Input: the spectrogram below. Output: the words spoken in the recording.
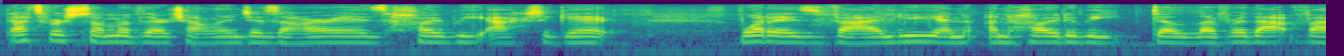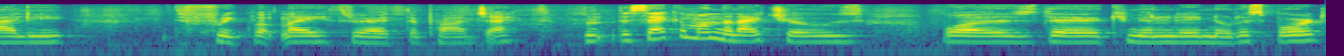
that's where some of their challenges are is how we actually get what is value and, and how do we deliver that value frequently throughout the project. The second one that I chose was the community notice board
